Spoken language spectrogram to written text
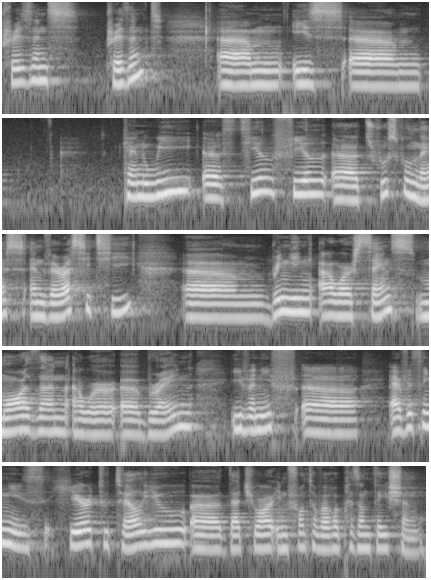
presence, present, um, is um, can we uh, still feel uh, truthfulness and veracity um, bringing our sense more than our uh, brain, even if everything is here to tell you uh, that you are in front of a representation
